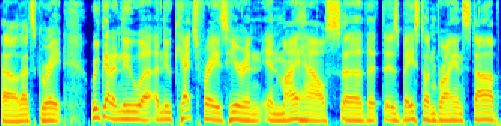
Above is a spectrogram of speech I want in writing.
Oh, that's great. We've got a new uh, a new catchphrase here in in my house uh, that is based on Brian Staub.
